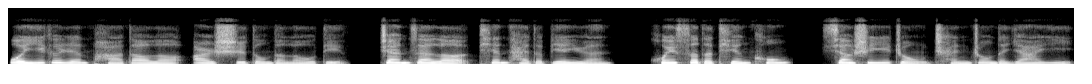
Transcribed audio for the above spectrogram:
我一个人爬到了二十栋的楼顶，站在了天台的边缘。灰色的天空像是一种沉重的压抑，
